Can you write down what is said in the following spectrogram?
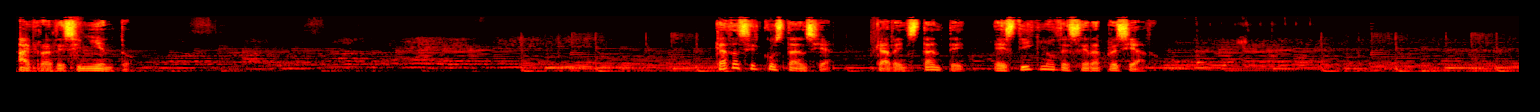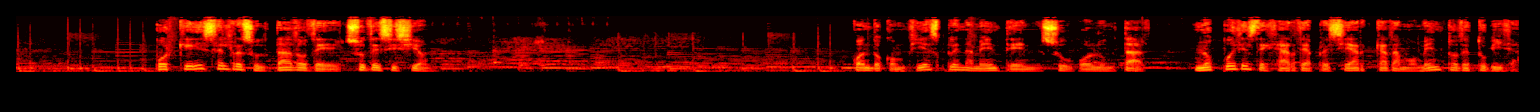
Agradecimiento. Cada circunstancia, cada instante, es digno de ser apreciado. Porque es el resultado de su decisión. Cuando confías plenamente en su voluntad, no puedes dejar de apreciar cada momento de tu vida.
